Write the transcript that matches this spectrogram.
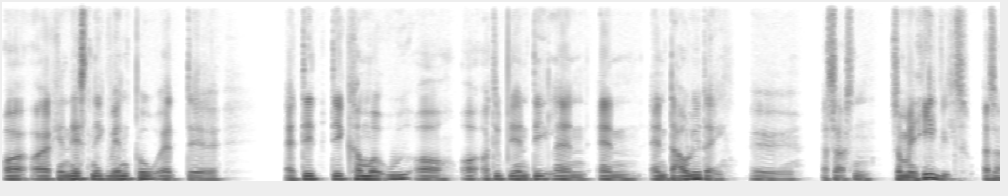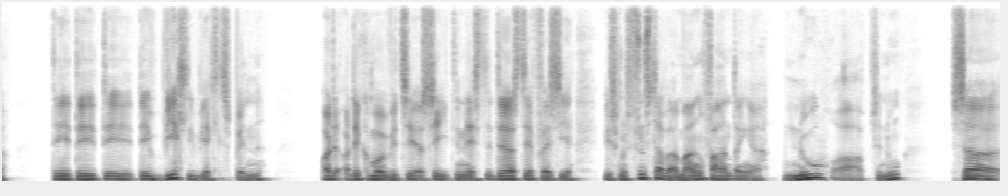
og, og jeg kan næsten ikke vente på, at, øh, at det, det kommer ud, og, og, og det bliver en del af en, af en, af en dagligdag. Øh, altså sådan, som er helt vildt. Altså, det, det, det, det er virkelig, virkelig spændende. Og det, og det kommer vi til at se de næste. Det er også derfor, jeg siger, hvis man synes, der har været mange forandringer nu og op til nu, så,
